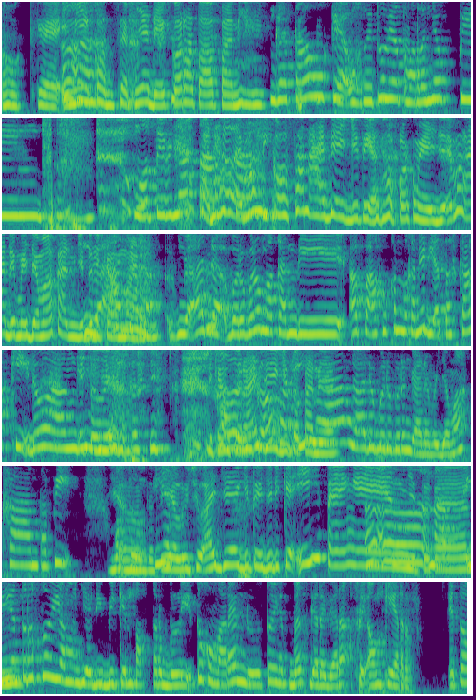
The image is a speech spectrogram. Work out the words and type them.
Oke, ini konsepnya dekor atau apa nih? nggak tahu kayak waktu itu lihat warnanya pink motifnya Padahal emang di kosan ada gitu ya taplak meja. Emang ada meja makan gitu di nggak kamar. ada nggak ada baru-baru makan di apa aku kan makannya di atas kaki doang gitu Iya. biasanya Di kasur aja kosan, gitu kan iya, ya. nggak ada bener-bener nggak ada meja makan tapi Ya, waktu tapi iya ya lucu aja gitu ya. Jadi kayak ih pengen Eh, gitu nah, kan. iya terus tuh yang jadi bikin faktor beli itu kemarin dulu tuh inget banget gara-gara free ongkir itu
